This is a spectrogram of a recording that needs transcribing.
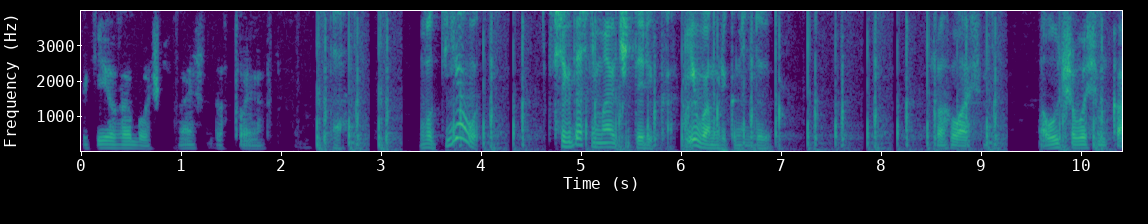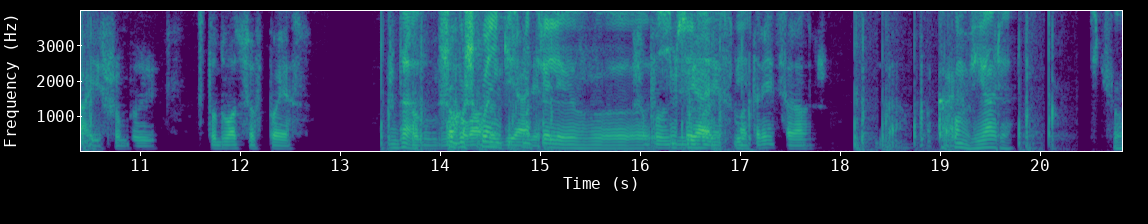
какие разработчики, знаешь, достойны. Да. Вот я вот всегда снимаю 4К, и вам рекомендую. Согласен. А лучше 8К, и чтобы 120 FPS. Да, чтобы школьники в VR. смотрели в Чтобы в VR 720 p смотреть сразу же. Да. В каком VR? Ты чё?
